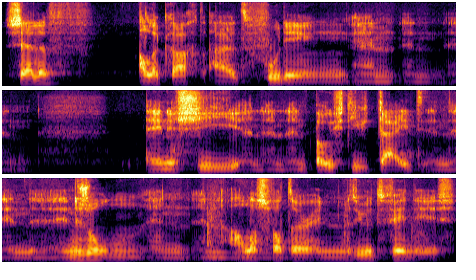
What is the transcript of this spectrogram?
zelf alle kracht uit voeding en, en, en energie en, en, en, positiviteit en, en, en de zon en, en alles wat er in de natuur te vinden is.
